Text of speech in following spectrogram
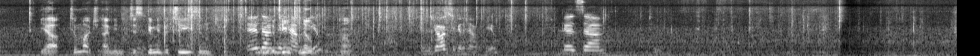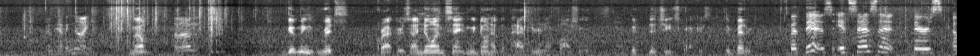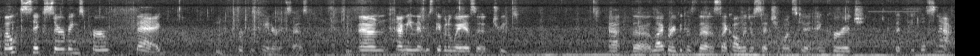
Yeah, too much. I mean, just give me the cheese and And I'm the gonna beef. have no, a few, Huh. and the dogs are gonna have a few, because um, two. I'm having nine. Well, Um, give me Ritz crackers. I know I'm saying we don't have the packet, they're not flashing them, but the cheese crackers, they're better. but this, it says that there's about six servings per bag, per container. It says, and I mean that was given away as a treat at the library because the psychologist said she wants to encourage that people snack.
